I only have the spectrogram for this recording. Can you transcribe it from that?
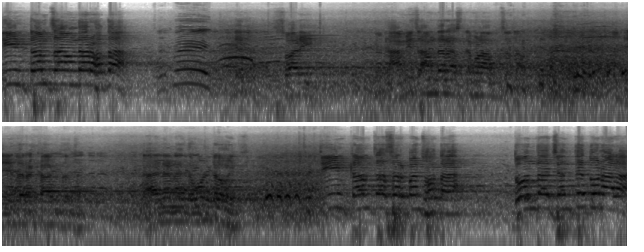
तीन टर्मचा आमदार होता. सॉरी आम्हीच आमदार असल्यामुळे आमचं नाव. हे जरा कागद राहिलं नाही तर उलट होईल. तीन टर्मचा सरपंच होता. दोनदा जनतेतून आला.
